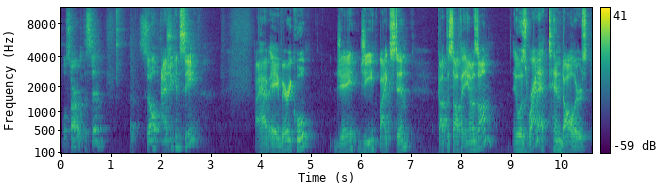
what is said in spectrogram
we'll start with the stem. So, as you can see, I have a very cool JG bike stem. Got this off of Amazon. It was right at $10.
